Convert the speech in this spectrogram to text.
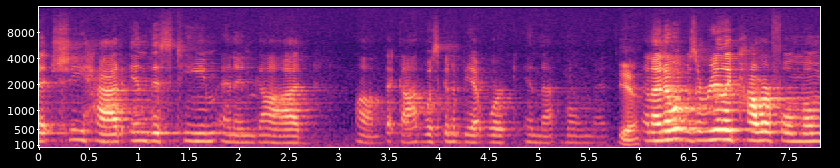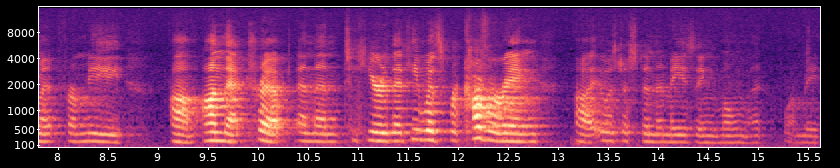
that she had in this team and in God, um, that God was going to be at work in that moment. Yeah. And I know it was a really powerful moment for me um, on that trip, and then to hear that he was recovering, uh, it was just an amazing moment for me.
